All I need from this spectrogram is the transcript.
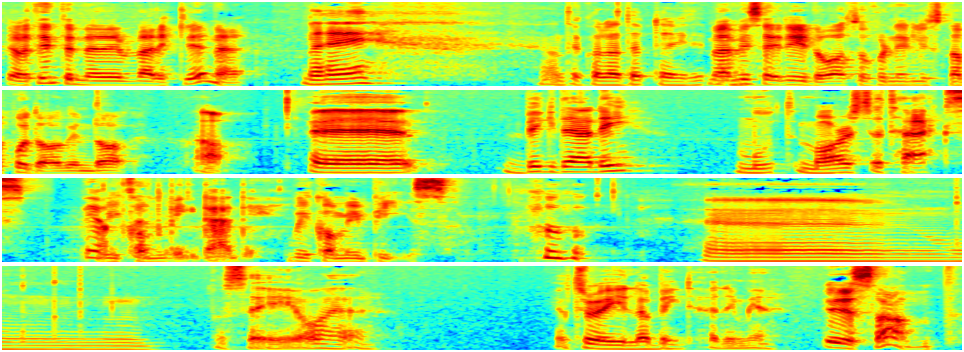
Jag vet inte när det verkligen är. Nej, jag har inte kollat upp det riktigt. Men vi säger det idag så får ni lyssna på dagen dag. Ja. Eh, Big Daddy mot Mars Attacks. Jag har Vi inte sett kommer- Big Daddy. We come in peace. Eh, vad säger jag här? Jag tror jag gillar Big Daddy mer. Är det sant?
